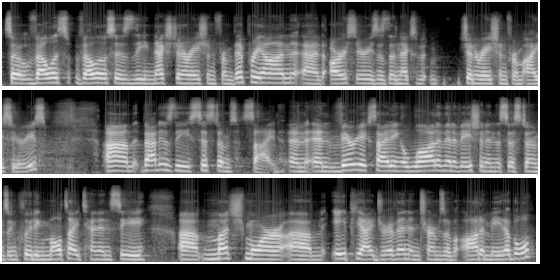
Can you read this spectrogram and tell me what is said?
So Velos, Velos is the next generation from Viprion, and R series is the next generation from iSeries. Um, that is the systems side, and, and very exciting. A lot of innovation in the systems, including multi-tenancy, uh, much more um, API-driven in terms of automatable,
